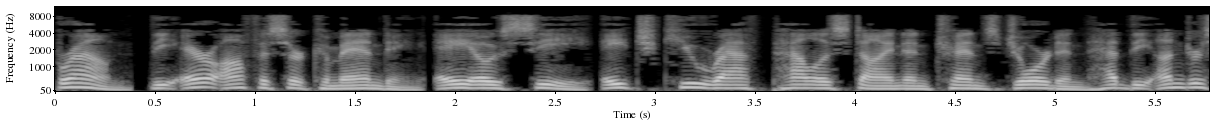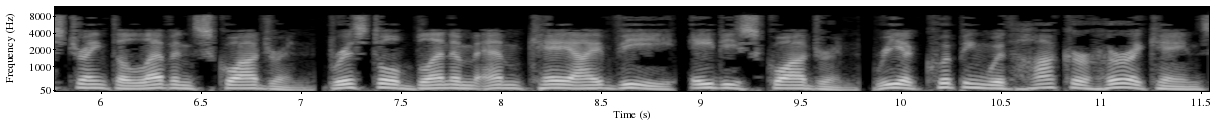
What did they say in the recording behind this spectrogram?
Brown, the air officer commanding AOC HQ RAF Palestine and Transjordan had the understrength 11 Squadron Bristol Blenheim MKIV, 80 Squadron, re-equipping with Hawker Hurricanes,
